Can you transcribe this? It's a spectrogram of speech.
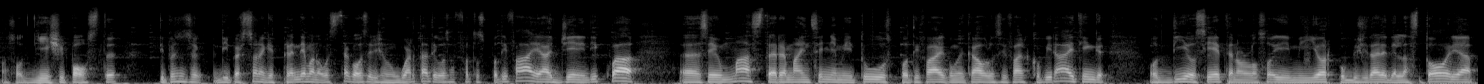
non so, 10 post di persone, di persone che prendevano questa cosa e dicevano guardate cosa ha fatto Spotify, ah Geni di qua, eh, sei un master ma insegnami tu Spotify come cavolo si fa il copywriting, oddio siete non lo so i miglior pubblicitari della storia,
